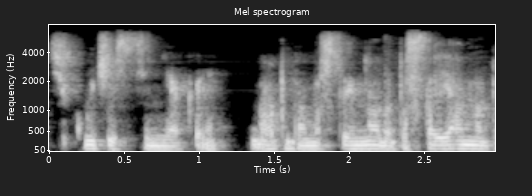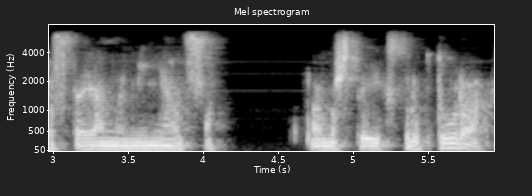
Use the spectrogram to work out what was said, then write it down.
текучести некой, да, потому что им надо постоянно-постоянно меняться, потому что их структура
